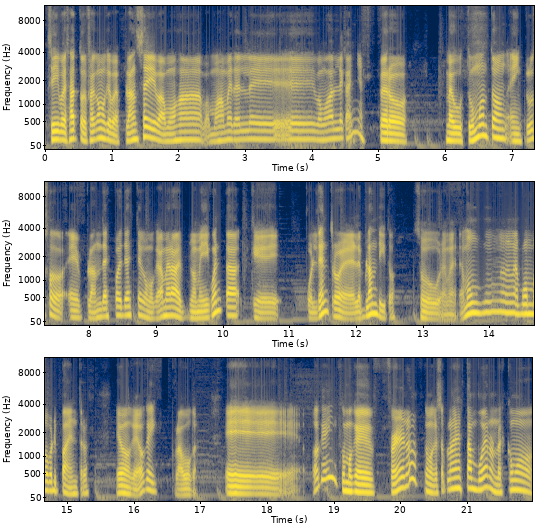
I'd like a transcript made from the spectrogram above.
Sí, pues, exacto. Fue como que pues plan C, vamos a, vamos a meterle, vamos a darle caña. Pero me gustó un montón. E incluso el plan después de este, como que, ah, mira, yo me di cuenta que por dentro él es blandito. So, le metemos un- una bomba por ahí para adentro. Y como que, ok, por la boca. Eh, ok, como que fair enough, como que esos planes están buenos, no es como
